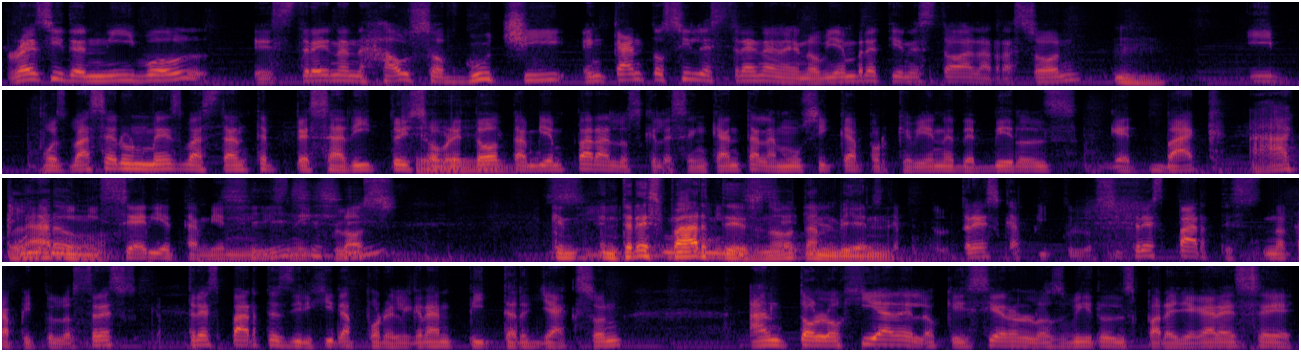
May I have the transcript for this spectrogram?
Resident Evil, estrenan House of Gucci, Encanto sí le estrenan en noviembre, tienes toda la razón. Y pues va a ser un mes bastante pesadito y sobre todo también para los que les encanta la música porque viene de Beatles Get Back. Ah, claro. Una miniserie también en Disney Plus. en, tres partes, ¿no? También. Tres capítulos, sí, tres partes, no capítulos, tres, tres partes dirigida por el gran Peter Jackson. Antología de lo que hicieron los Beatles para llegar a ese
